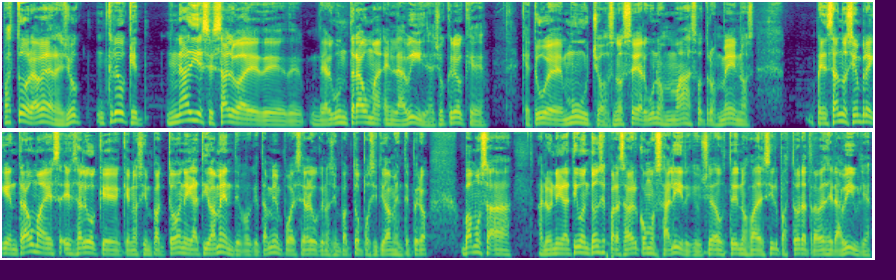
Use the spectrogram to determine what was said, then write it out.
pastor, a ver, yo creo que nadie se salva de, algún trauma en la vida. Yo creo que, que tuve muchos, no sé, algunos más, otros menos pensando siempre que en trauma es, algo que, nos impactó negativamente, porque también puede ser algo que nos impactó positivamente, pero vamos a, lo negativo entonces para saber cómo salir, que usted nos va a decir, pastor, a través de la Biblia.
